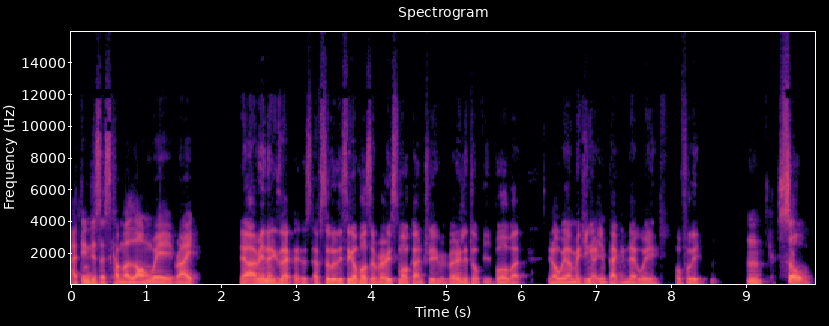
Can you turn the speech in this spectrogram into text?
I think this has come a long way, right? Yeah, I mean, exactly, absolutely. Singapore is a very small country with very little people, but you know, we are making an impact in that way. Hopefully. Mm. So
